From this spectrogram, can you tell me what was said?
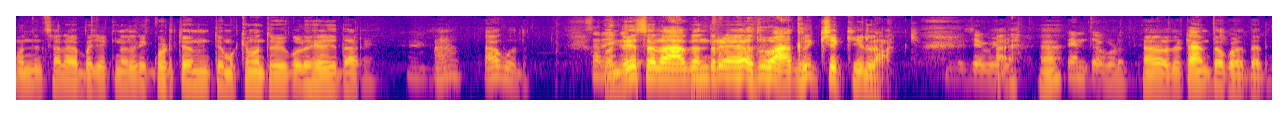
ಮುಂದಿನ ಸಲ ಬಜೆಟ್ನಲ್ಲಿ ಕೊಡ್ತೇವೆ ಅಂತ ಮುಖ್ಯಮಂತ್ರಿಗಳು ಹೇಳಿದ್ದಾರೆ. ಆ, ಆಗ್ಬೋದು ಸರ್, ಒಂದೇ ಸಲ ಹಾಗಂದ್ರೆ ಅದು ಆಗ್ಲಿಕ್ಕೆ ಶಕ್ಕಿಲ್ಲ ನಿಜ ಹಾ? ಟೈಮ್ ತಗೊಳುತ್ತೆ ಹೌದು ಟೈಮ್ ತಗೊಳ್ತದೆ.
